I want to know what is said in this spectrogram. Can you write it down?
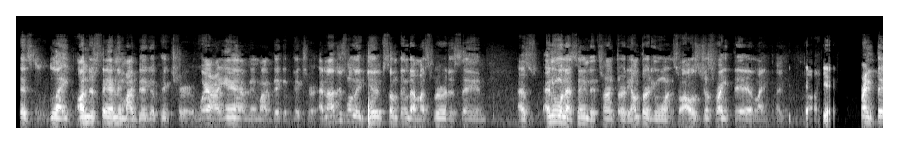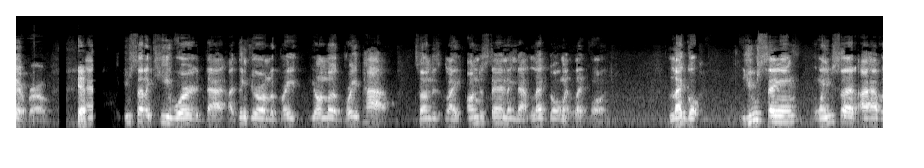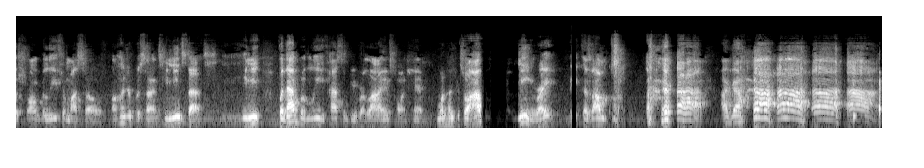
It's like understanding my bigger picture, where I am in my bigger picture, and I just want to give something that my spirit is saying. As anyone that's saying they turned thirty, I'm 31, so I was just right there, like, like uh, yeah, right there, bro. Yeah. And you said a key word that I think you're on the great you're on the great path to under, like understanding that let go and let God. Let go. You saying when you said I have a strong belief in myself, hundred percent. He needs that. He need, but that belief has to be reliance on him. one hundred. So I, me, right? Because I'm, I got.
